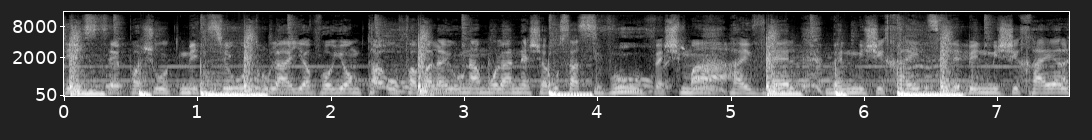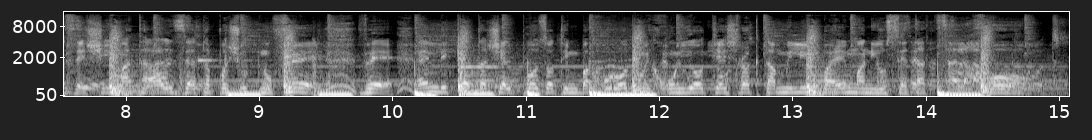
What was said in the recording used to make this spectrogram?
דיס זה פשוט מציאות אולי יבוא יום תעוף אבל היונה מול הנשר עושה סיבוב ושמע ההבדל בין מי שחי את זה לבין מי שחי על זה שאם אתה על זה אתה פשוט נופל ואין לי קטע של פוזות עם בחורות מכוניות יש רק את המילים בהם אני עושה את הצלחות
